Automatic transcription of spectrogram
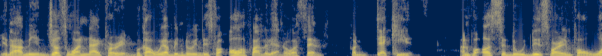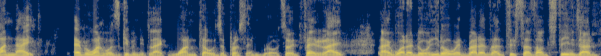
you know I mean? Just one night for it. Because we have been doing this for our family and ourselves for decades. And for us to do this for him for one night, everyone was giving it like 1000%, bro. So it felt like like what I do. You know, when brothers and sisters on stage and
